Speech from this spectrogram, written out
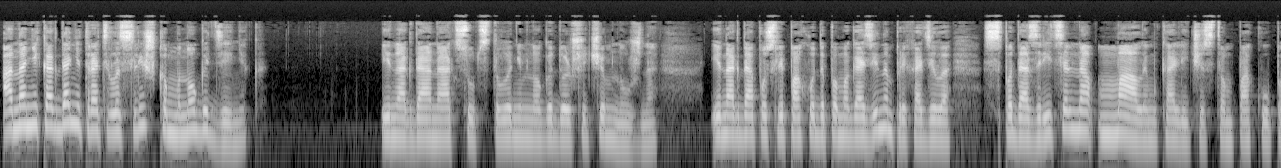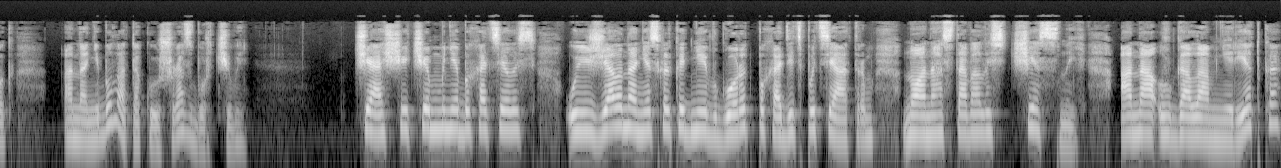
Она никогда не тратила слишком много денег. Иногда она отсутствовала немного дольше, чем нужно. Иногда после похода по магазинам приходила с подозрительно малым количеством покупок. Она не была такой уж разборчивой чаще, чем мне бы хотелось, уезжала на несколько дней в город походить по театрам, но она оставалась честной, она лгала мне редко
